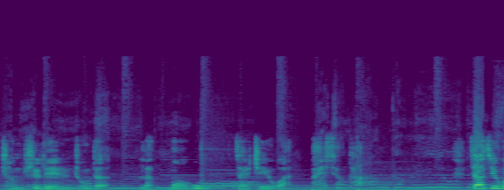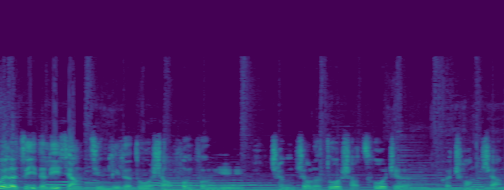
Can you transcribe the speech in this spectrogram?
城市猎人》中的“冷漠雾在这晚迈向他”。家驹为了自己的理想，经历了多少风风雨雨，承受了多少挫折和创伤。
